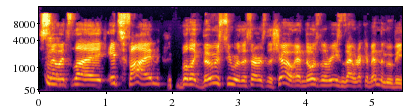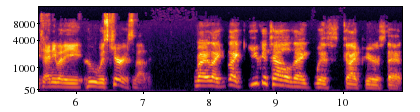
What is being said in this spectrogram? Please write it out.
So Mm. it's like it's fine, but like those two are the stars of the show, and those are the reasons I would recommend the movie to anybody who was curious about it. Right like like you can tell like with guy pearce that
